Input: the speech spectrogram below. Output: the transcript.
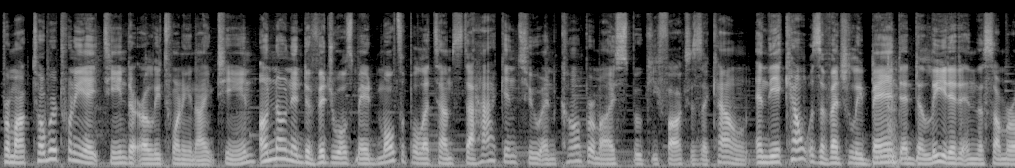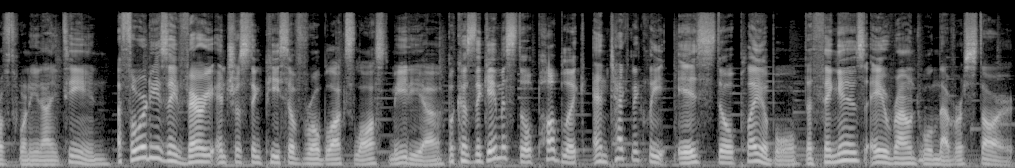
From October 2018 to early 2019, unknown individuals made multiple attempts to hack into and compromise Spooky Fox's account, and the account was eventually banned and deleted in the summer of 2019. Authority is a very interesting piece of Roblox lost media, because the game is still public and technically is still playable. The thing is, a round will never start.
